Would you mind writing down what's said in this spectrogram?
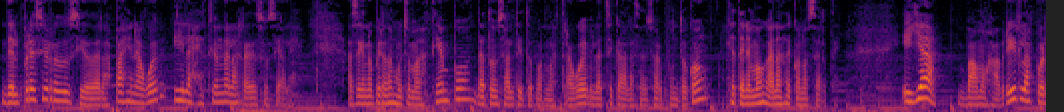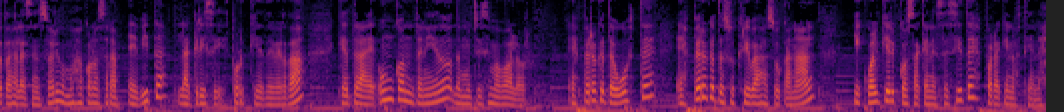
del precio reducido de las páginas web y la gestión de las redes sociales. Así que no pierdas mucho más tiempo, date un saltito por nuestra web, lachicadelascensor.com, que tenemos ganas de conocerte. Y ya, vamos a abrir las puertas del ascensor y vamos a conocer a Evita la crisis, porque de verdad que trae un contenido de muchísimo valor. Espero que te guste, espero que te suscribas a su canal y cualquier cosa que necesites, por aquí nos tienes.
